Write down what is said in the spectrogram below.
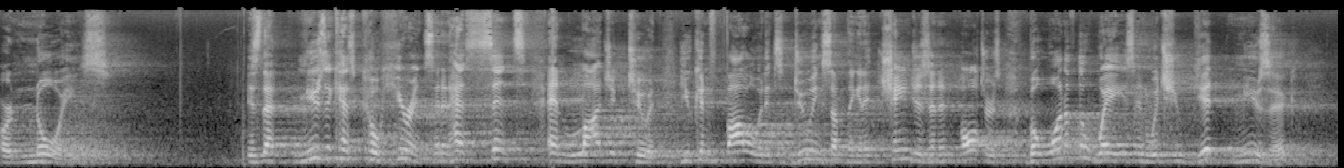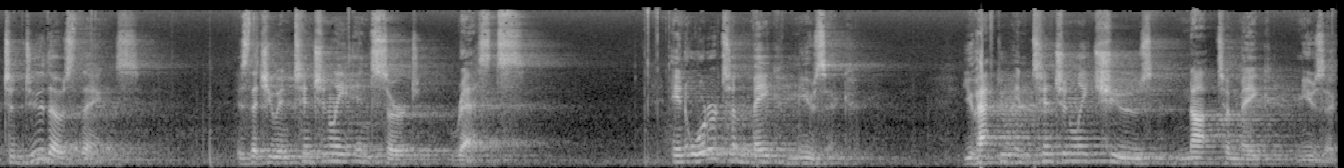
or noise is that music has coherence and it has sense and logic to it. You can follow it, it's doing something and it changes and it alters. But one of the ways in which you get music to do those things is that you intentionally insert rests. In order to make music, you have to intentionally choose not to make music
